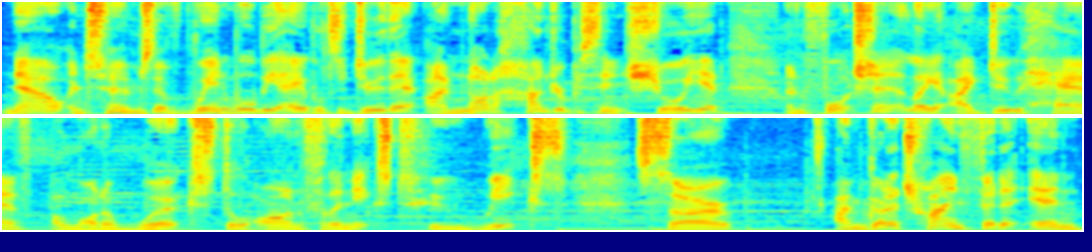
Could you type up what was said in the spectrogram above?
Now, in terms of when we'll be able to do that, I'm not 100% sure yet. Unfortunately, I do have a lot of work still on for the next two weeks. So I'm going to try and fit it in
